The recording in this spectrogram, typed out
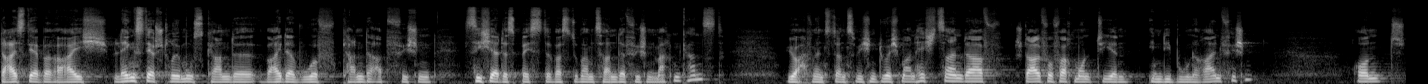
da ist der Bereich längs der Strömungskante, Weiterwurf, Kante abfischen, sicher das Beste, was du beim Zanderfischen machen kannst. Ja, wenn es dann zwischendurch mal ein Hecht sein darf, Stahlvorfach montieren, in die Buhne reinfischen und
